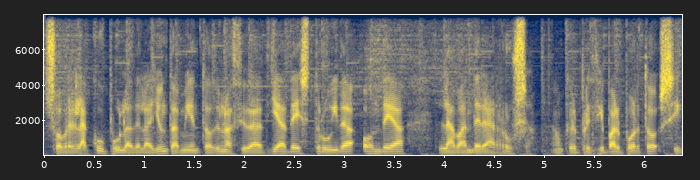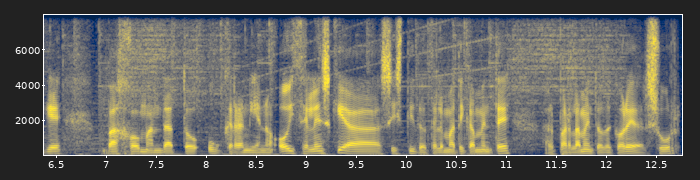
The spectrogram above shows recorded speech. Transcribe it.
sobre la cúpula del ayuntamiento de una ciudad ya destruida ondea la bandera rusa, aunque el principal puerto sigue bajo mandato ucraniano. Hoy Zelensky ha asistido telemáticamente al Parlamento de Corea del Sur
